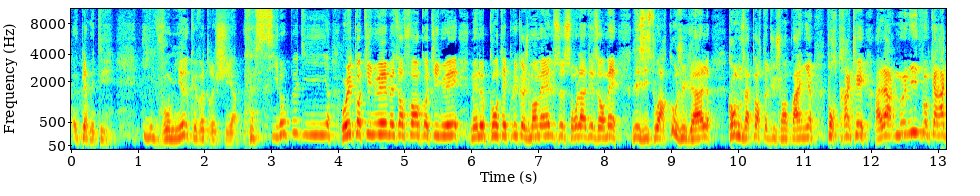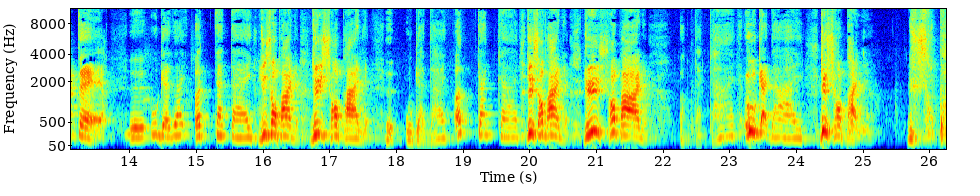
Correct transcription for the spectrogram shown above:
Euh, permettez, il vaut mieux que votre chien, si l'on peut dire. Oui, continuez, mes enfants, continuez, mais ne comptez plus que je m'en mêle, ce sont là désormais des histoires conjugales qu'on nous apporte du champagne pour trinquer à l'harmonie de vos caractères. Euh, Ougadai, Otkataï. Du champagne, du champagne. Euh, Ougadai, Otkakai. Du champagne, du champagne. Oktakai, Ougadai. Du champagne, du champagne.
